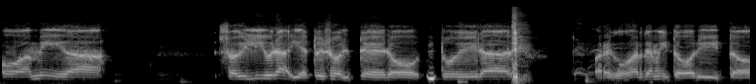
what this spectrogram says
Oh, amiga. Soy Libra y estoy soltero. Tú irás para recogerte a mi torito.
